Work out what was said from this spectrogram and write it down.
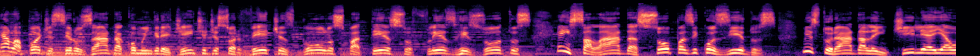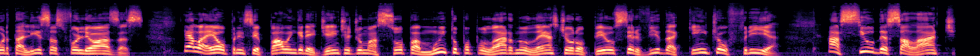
Ela pode ser usada como ingrediente de sorvetes, bolos, patês, suflês, risotos, ensaladas, sopas e cozidos, misturada à lentilha e a hortaliças folhosas. Ela é o principal ingrediente de uma sopa muito popular no leste europeu servida quente ou fria. A sil de salat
